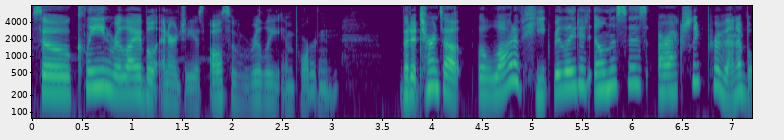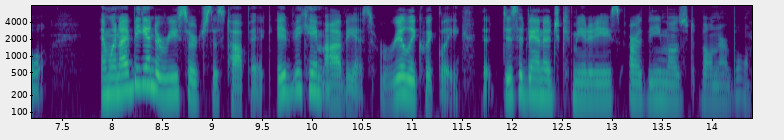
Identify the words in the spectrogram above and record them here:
So, clean, reliable energy is also really important. But it turns out a lot of heat related illnesses are actually preventable. And when I began to research this topic, it became obvious really quickly that disadvantaged communities are the most vulnerable.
